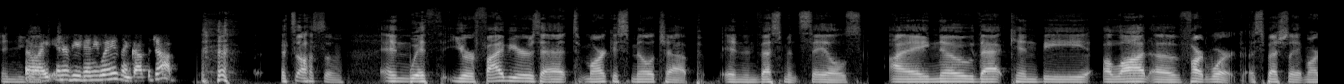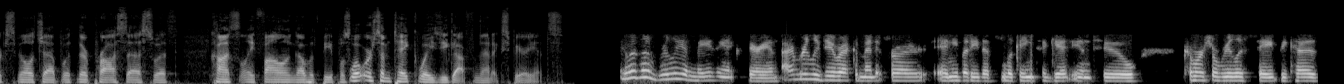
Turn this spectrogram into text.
And so I interviewed anyways and got the job. That's awesome. And with your five years at Marcus Millichap in investment sales, I know that can be a lot of hard work, especially at Marcus Millichap with their process with constantly following up with people. What were some takeaways you got from that experience? It was a really amazing experience. I really do recommend it for anybody that's looking to get into commercial real estate because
